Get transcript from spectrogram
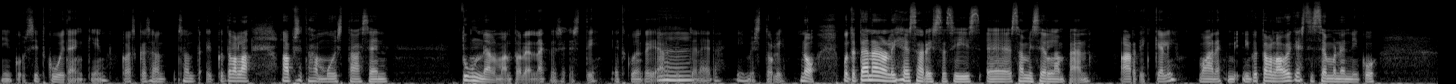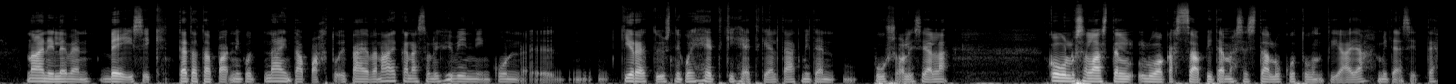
niin kuin sit kuitenkin, koska se on, se on tavallaan lapsethan muistaa sen tunnelman todennäköisesti, että kuinka järkyttyneitä mm. ihmiset oli. No, mutta tänään oli Hesarissa siis äh, Sami Sellanpään artikkeli, vaan että niin kuin, tavallaan oikeasti semmoinen niin 9-11 basic. Tätä tapa, niin kuin, näin tapahtui päivän aikana. Se oli hyvin niin kuin, kirjoittu just niin kuin hetki hetkeltä, että miten Bush oli siellä koulussa lasten luokassa pitämässä sitä lukutuntia ja miten sitten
